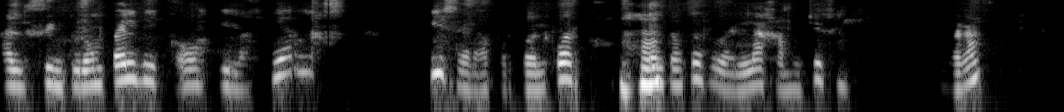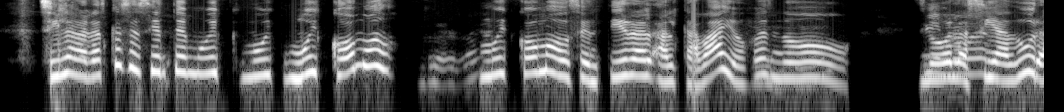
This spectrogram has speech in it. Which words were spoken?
al cinturón pélvico y las piernas y se va por todo el cuerpo. Ujú. Entonces relaja muchísimo. ¿Verdad? Sí, la verdad es que se siente muy, muy, muy cómodo, ¿Verdad? muy cómodo sentir al, al caballo, pues no, Sí, no la silla dura.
